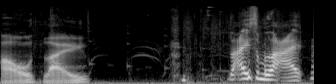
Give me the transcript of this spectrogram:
好，来，来什么来？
